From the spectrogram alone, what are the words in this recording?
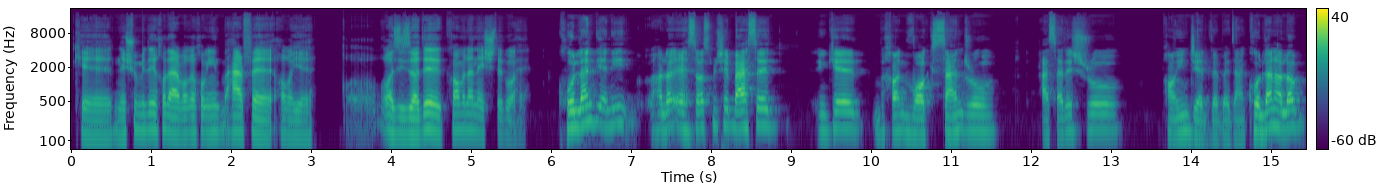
که نشون میده خب در واقع خب این حرف آقای قاضیزاده کاملا اشتباهه. کلا یعنی حالا احساس میشه بحث اینکه می‌خوان واکسن رو اثرش رو پایین جلوه بدن. کلا حالا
